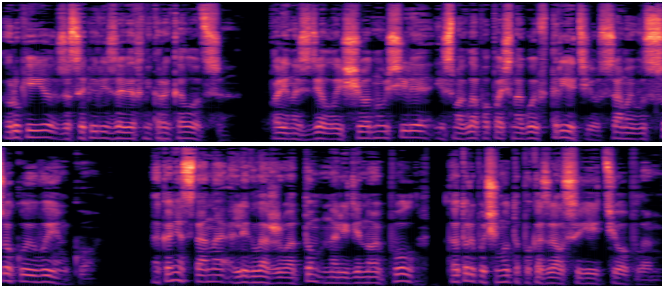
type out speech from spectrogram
Руки ее зацепились за верхний край колодца. Полина сделала еще одно усилие и смогла попасть ногой в третью, самую высокую выемку. Наконец-то она легла животом на ледяной пол, который почему-то показался ей теплым.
